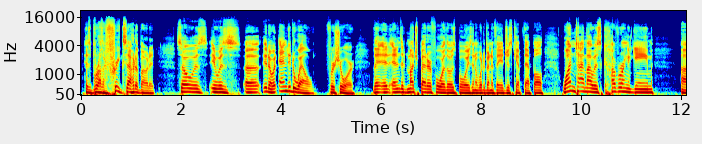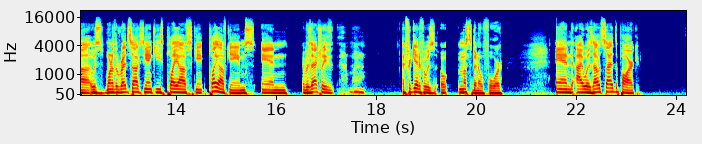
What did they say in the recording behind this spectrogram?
his brother freaks out about it. So it was it was uh, you know it ended well for sure. It ended much better for those boys than it would have been if they had just kept that ball. One time I was covering a game. Uh, it was one of the Red Sox Yankees playoffs game, playoff games, and it was actually I forget if it was oh, it must have been 04. And I was outside the park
